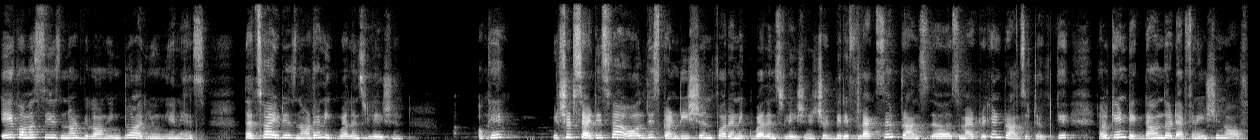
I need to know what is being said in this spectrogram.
a comma c is not belonging to r union s that's why it is not an equivalence relation. Okay. It should satisfy all these condition for an equivalence relation. It should be reflexive, trans, uh, symmetric and transitive. Okay. You can take down the definition of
